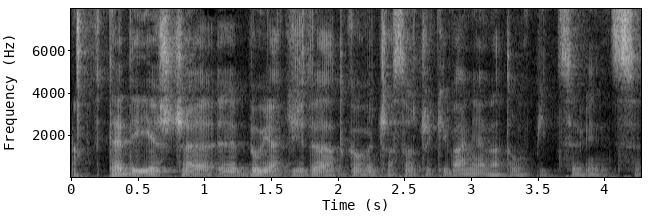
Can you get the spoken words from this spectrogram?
wtedy jeszcze y, był jakiś dodatkowy czas oczekiwania na tą pizzę, więc y,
